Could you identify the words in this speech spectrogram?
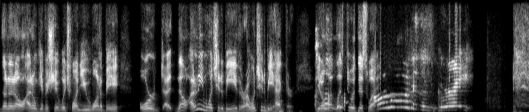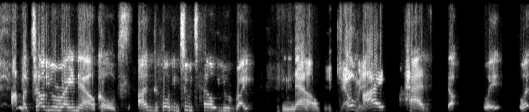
no, no, no. I don't give a shit which one you want to be. Or uh, no, I don't even want you to be either. I want you to be Hector. You know what? Let's do it this way. Oh, this is great. I'm gonna tell you right now, Cobes. I'm going to tell you right now. tell me. I had uh, wait, what?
